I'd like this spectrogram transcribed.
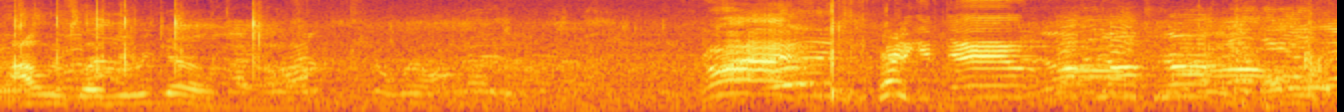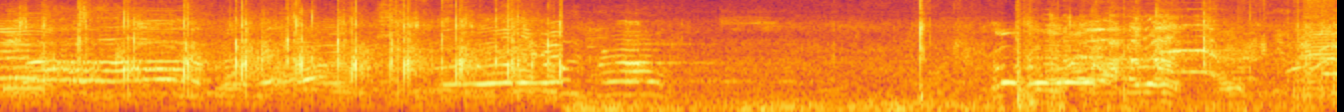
I was like, here we go. It has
